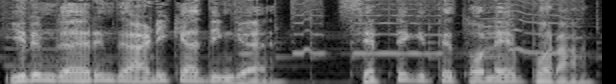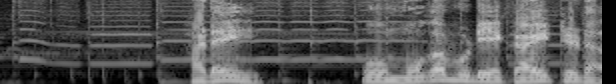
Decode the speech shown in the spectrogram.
இருங்க இருந்து அடிக்காதீங்க. செத்துக்கிட்டு தொலைய போறான். அடே ஓ முகமுடைய கயிட்டுடா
